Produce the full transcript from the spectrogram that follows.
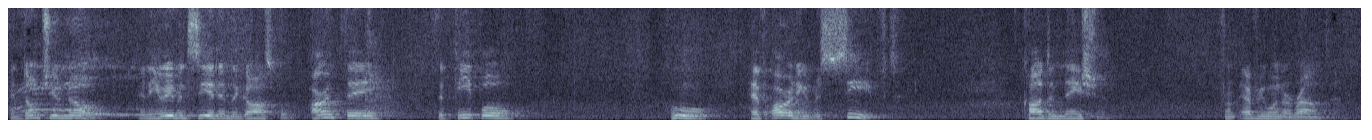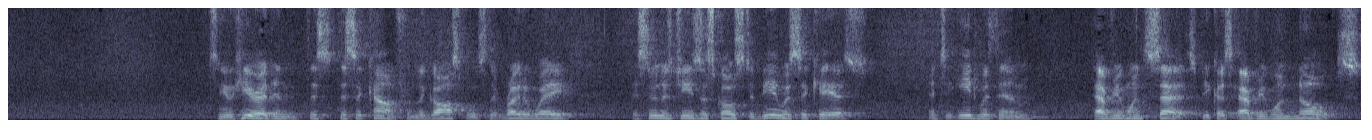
And don't you know? And you even see it in the gospel. Aren't they the people who have already received condemnation from everyone around them? So you hear it in this, this account from the Gospels that right away, as soon as Jesus goes to be with Zacchaeus and to eat with him, everyone says, because everyone knows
